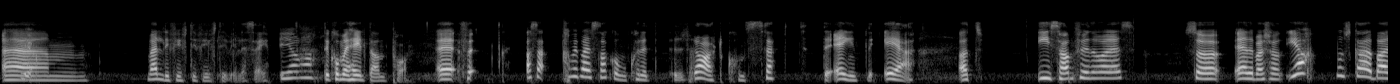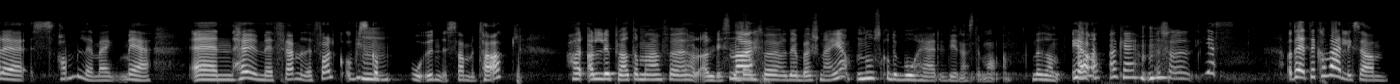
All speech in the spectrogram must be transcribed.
Um, Veldig 50-50, vil jeg si. Ja. Det kommer helt an på. Uh, for, altså, kan vi bare snakke om hvor et rart konsept det egentlig er? At i samfunnet vårt så er det bare sånn Ja, nå skal jeg bare samle meg med en haug med fremmede folk, og vi skal Mm. bo under samme tak. Har aldri prata med dem før, har aldri sett Nei. dem før. Og det er bare sånn Ja, nå skal du bo her de neste månedene. Det er sånn Ja. ah, OK. mm. Så, yes. Og det, det kan være liksom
